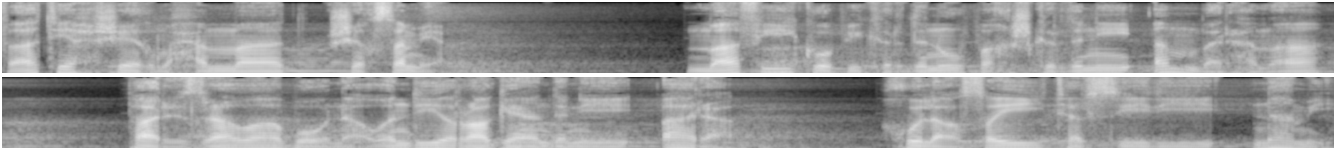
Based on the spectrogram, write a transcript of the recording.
فاتیح شێخ محەممەد شێخ سەمیع. مافی کۆپی کردن و پەخش کردنی ئەم بەرهەمە پارێزراوە بۆ ناوەندی ڕاگەیاندنی ئارا خولاسەی تەفسیری نامی.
